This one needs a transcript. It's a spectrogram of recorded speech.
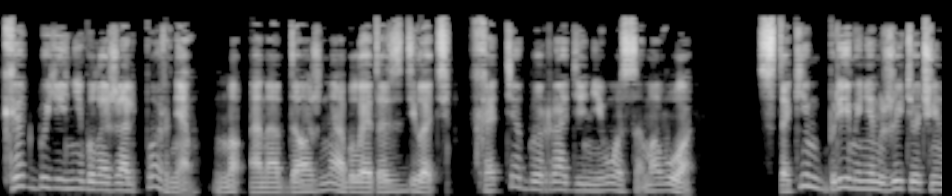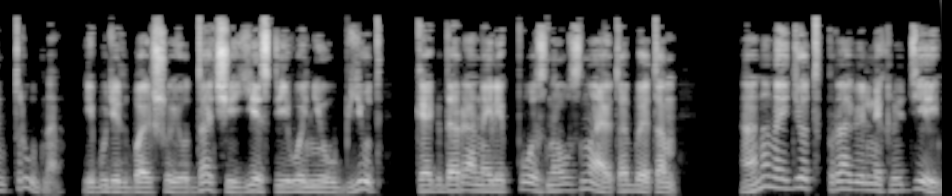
Как бы ей ни было жаль парня, но она должна была это сделать, хотя бы ради него самого. С таким бременем жить очень трудно, и будет большой удачей, если его не убьют – когда рано или поздно узнают об этом. Она найдет правильных людей,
